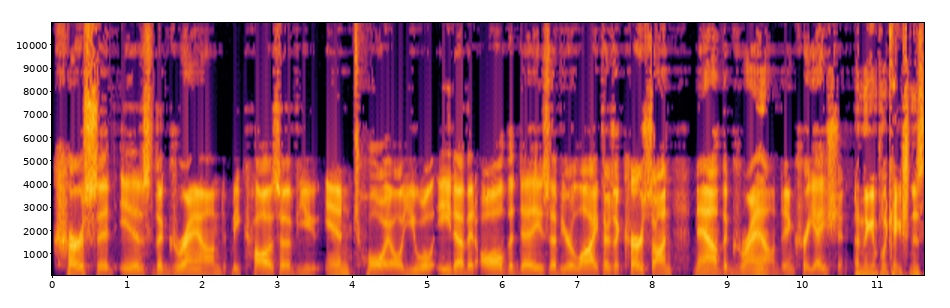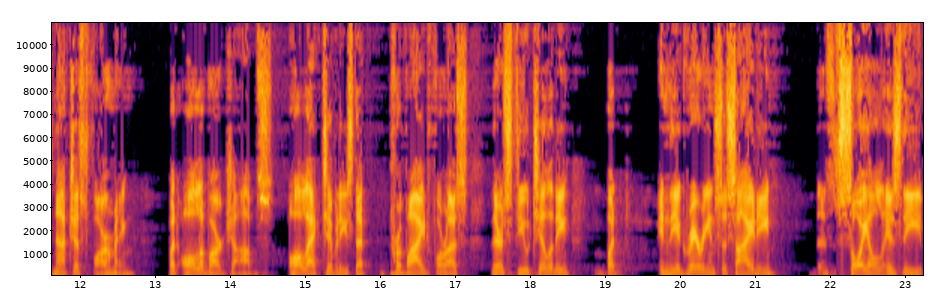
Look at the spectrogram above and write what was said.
cursed is the ground because of you. In toil you will eat of it all the days of your life. There's a curse on now the ground in creation. And the implication is not just farming, but all of our jobs all activities that provide for us. There's futility, but in the agrarian society, the soil is the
